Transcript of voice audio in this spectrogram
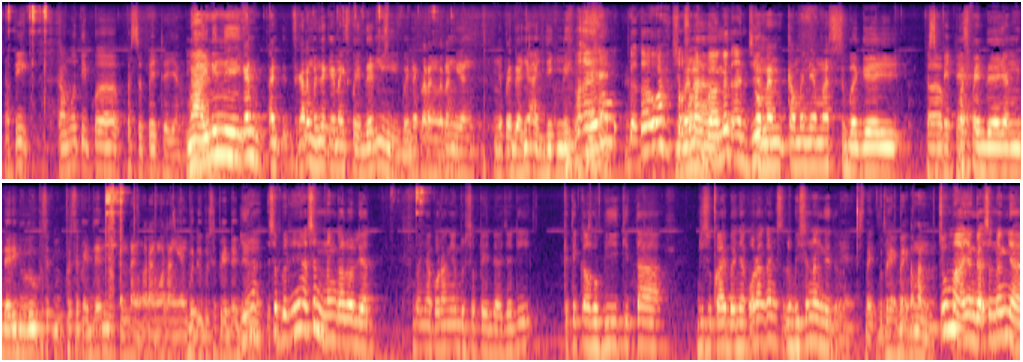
tapi kamu tipe pesepeda yang Nah mana ini nih kan an- sekarang banyak yang naik sepeda nih banyak orang-orang yang nyepedanya anjing nih. Ah, itu gak tahu ah, sok-sokan Gimana banget anjir. Komen komennya Mas sebagai uh, Pesepeda. pesepeda yang dari dulu pese- pesepeda nih tentang orang-orang yang baru bersepeda Ya, dan sebenarnya seneng kalau lihat banyak orang yang bersepeda. Jadi ketika hobi kita disukai banyak orang kan lebih seneng gitu. ya, baik banyak banyak teman. Cuma yang nggak senengnya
